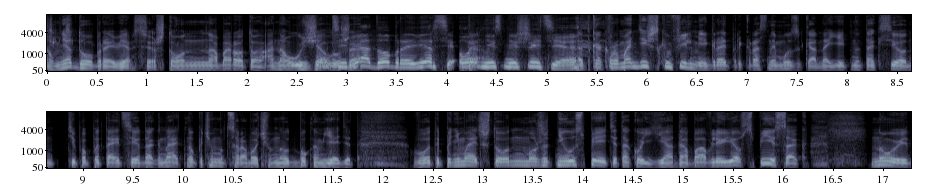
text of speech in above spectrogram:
У меня добрая версия, что он, наоборот, он, она уезжала У уже... тебя добрая версия. Ой, Да. не смешите. Это как в романтическом фильме играет прекрасная музыка. Она едет на такси, он типа пытается ее догнать, но почему-то с рабочим ноутбуком едет. Вот, и понимает, что он может не успеть. И такой, я добавлю ее в список. Ну, и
